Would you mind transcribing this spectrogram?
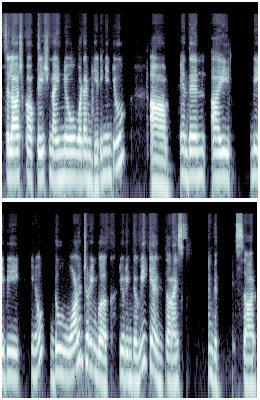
it's a large corporation. I know what i'm getting into. Um, and then i maybe you know do volunteering work during the weekend or i spend with kids or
